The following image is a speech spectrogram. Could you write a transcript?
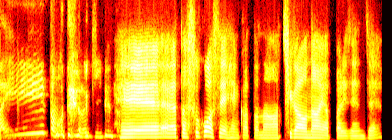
愛いと思ってから聞いてた。へえ、私そこはせえへんかったな。違うな、やっぱり全然。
